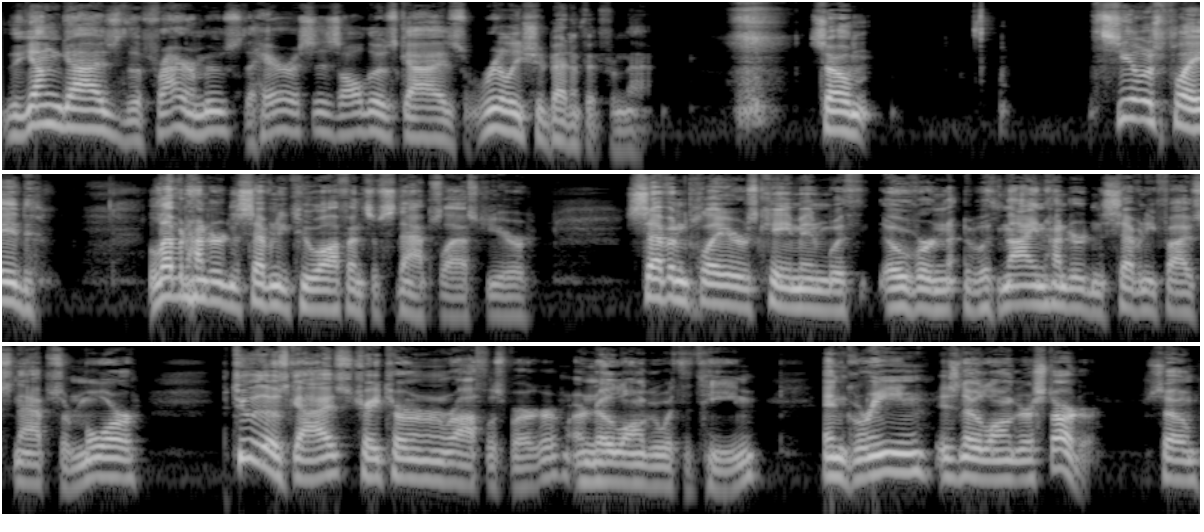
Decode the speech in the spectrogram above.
the young guys, the Freiermuths, the Harrises, all those guys really should benefit from that. So Steelers played 1,172 offensive snaps last year. Seven players came in with over with 975 snaps or more. Two of those guys, Trai Turner and Roethlisberger, are no longer with the team, and Green is no longer a starter. So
